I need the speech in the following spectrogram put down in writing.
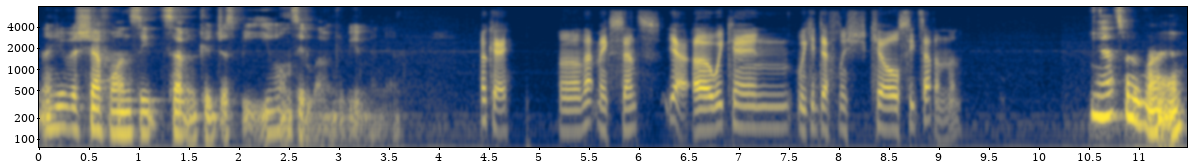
Now, if you have a chef one, seat seven could just be evil, and seat eleven could be a minion. Okay. Uh, that makes sense. Yeah. Uh, we can we can definitely sh- kill seat seven then. Yeah, that's where I am.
